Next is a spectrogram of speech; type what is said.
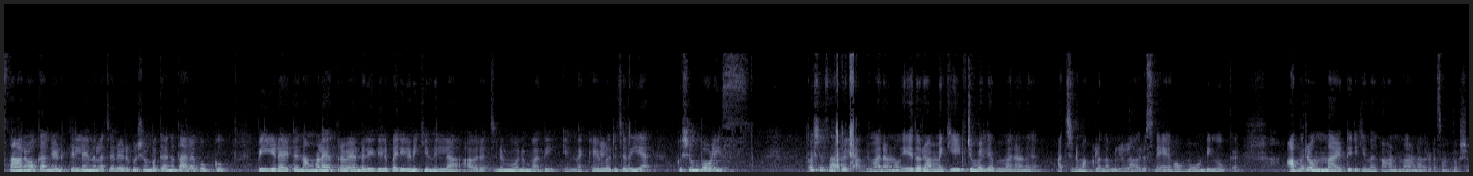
സ്ഥാനമൊക്കെ അങ്ങ് എടുത്തില്ലേ എന്നുള്ള ചെറിയൊരു കുശുമ്പൊക്കെ അങ്ങ് തല പൊക്കും ഇപ്പം ഈയിടെയായിട്ട് നമ്മളെ അത്ര വേണ്ട രീതിയിൽ പരിഗണിക്കുന്നില്ല. അവരച്ഛനും മോനും മതി എന്നൊക്കെയുള്ളൊരു ചെറിയ കുശുംബോളീസ്. പക്ഷെ സാരമില്ല അഭിമാനമാണോ? ഏതൊരു അമ്മയ്ക്ക് ഏറ്റവും വലിയ അഭിമാനമാണ് അച്ഛനും മക്കളും തമ്മിലുള്ള ആ ഒരു സ്നേഹവും ബോണ്ടിങ്ങും ഒക്കെ. അവരൊന്നായിട്ടിരിക്കുന്നത് കാണുന്നതാണ് അവരുടെ സന്തോഷം.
